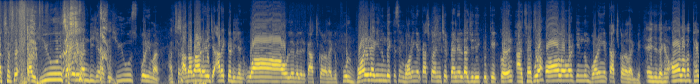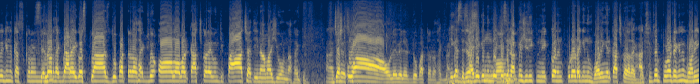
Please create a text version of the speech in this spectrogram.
আচ্ছা আচ্ছা ভাই হিউজ পরিমাণ ডিজাইন আছে হিউজ পরিমাণ। আচ্ছা। সাদাবার এই যে আরেকটা ডিজাইন ওয়াও লেভেলের কাজ করা থাকে ফুল বডিটা কিন্তু দেখতেছেন বোরিং এর কাজ করা। নিচের প্যানেলটা যদি একটু কেক করেন আচ্ছা, আচ্ছা। পুরো অল ওভার কিন্তু বোরিং এর কাজ করা থাকবে। এই যে দেখেন অল ওভার থাকবে কিন্তু কাজ সেলর থাকবে আড়াই গজ প্লাস দুপাট্টাটা থাকবে অল ওভার কাজ করা এবং কি পাঁচ হাতি নামাজি না থাকবে। আচ্ছা, জাস্ট আচ্ছা। ওয়াও লেভেলের দোপাট্টাটা থাকবে ঠিক আচ্ছা, আছে সাইডে কিন্তু দেখতেছেন আপনি যদি নেক করেন পুরোটা কিন্তু বোরিং এর কাজ করা থাকবে। আচ্ছা আচ্ছা পুরোটা কিন্তু বোরিং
